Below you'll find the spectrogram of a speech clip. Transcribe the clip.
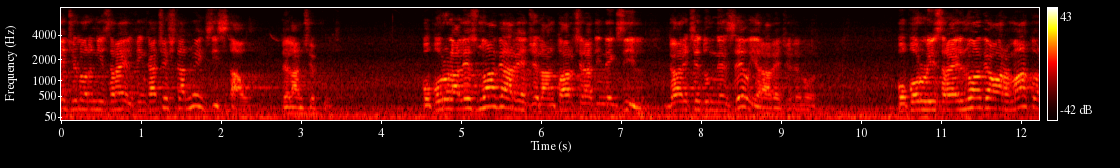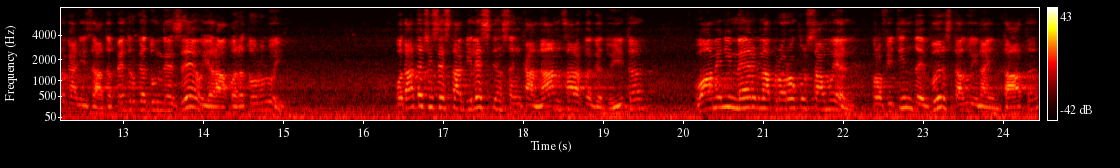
regilor în Israel, fiindcă aceștia nu existau de la început. Poporul ales nu avea rege la întoarcerea din exil, deoarece Dumnezeu era regele lor. Poporul Israel nu avea o armată organizată, pentru că Dumnezeu era apărătorul lui. Odată ce se stabilesc însă în Canaan, țara făgăduită, oamenii merg la prorocul Samuel, profitind de vârsta lui înaintată,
